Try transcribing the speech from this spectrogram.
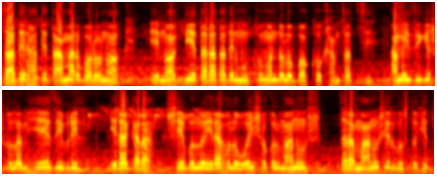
যাদের হাতে তামার বড় নখ। এ নখ দিয়ে তারা তাদের মুখ্যমণ্ডল ও বক্ষ খামচাচ্ছে। আমি জিজ্ঞেস করলাম, হে জিবরিল, এরা কারা? সে বলল, এরা হলো ওই সকল মানুষ যারা মানুষের গোস্ত খেত।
